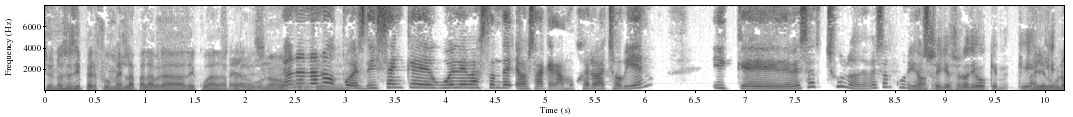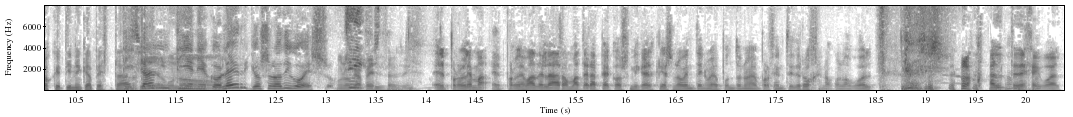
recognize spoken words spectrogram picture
Yo no sé si perfume es la palabra adecuada para alguno- eso. No, no, no, no, pues dicen que huele bastante, o sea, que la mujer lo ha hecho bien y que debe ser chulo, debe ser curioso. no sé, yo solo digo que, que- Hay que algunos que tienen que apestar. Titán tiene que oler, yo solo digo eso. Uno que apesta, sí. El problema, el problema de la aromaterapia cósmica es que es 99.9% hidrógeno, con lo cual, lo cual te deja igual.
